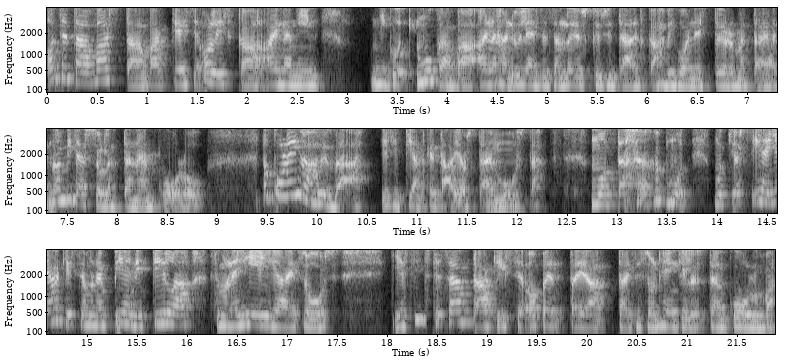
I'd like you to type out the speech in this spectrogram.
otetaan vastaan, vaikka ei se olisikaan aina niin, niin kuin mukavaa. Ainahan yleensä sanoo, jos kysytään, että kahvihuoneessa törmätään ja no mitä sulle tänään kuuluu, No kuule ihan hyvää. Ja sitten jatketaan jostain mm. muusta. Mutta, mutta, mutta jos siihen jääkin semmoinen pieni tila, semmoinen hiljaisuus, ja sitten se saattaakin se opettaja tai se sun henkilöstöön kuuluva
